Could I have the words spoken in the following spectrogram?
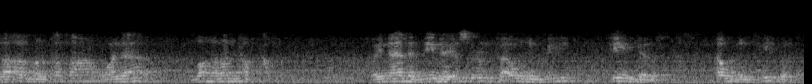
لا أرضا قطع ولا ظهرا أبقى وإن هذا الدين يسر فأوغل به فيه برزق. أوغل فيه برزق.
